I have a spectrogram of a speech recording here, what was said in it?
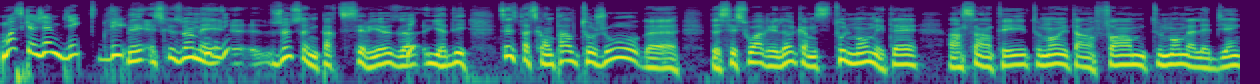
Moi, ce que j'aime bien des. Mais excuse-moi, mais euh, juste une partie sérieuse, là. Il y a des. Tu sais, c'est parce qu'on parle toujours de, de ces soirées-là comme si tout le monde était en santé, tout le monde était en forme, tout le monde allait bien.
